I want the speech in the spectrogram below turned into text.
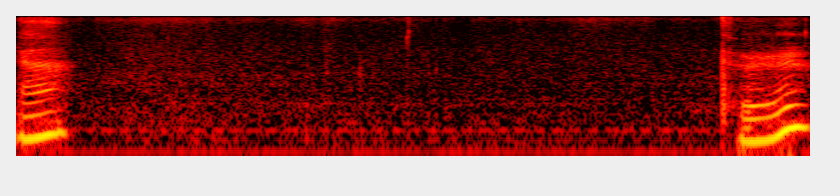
하나. 둘.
